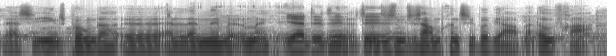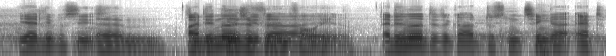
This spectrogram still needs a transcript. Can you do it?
lad os sige, ens punkter, øh, alle landene imellem, ikke? Ja, det er Øh, det. det er ligesom de samme principper, vi arbejder ud fra. Ja, lige præcis. Øhm, Og er det, giver noget af det, der, en fordel. øh, er det noget af det, der gør, at du sådan tænker, at,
